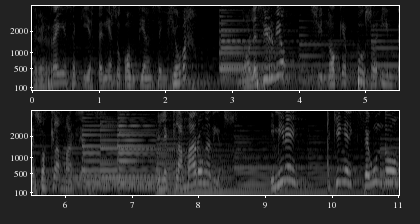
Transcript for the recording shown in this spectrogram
Pero el rey Ezequías tenía su confianza en Jehová. No le sirvió, sino que puso y empezó a clamarle a Dios. Y le clamaron a Dios. Y mire, aquí en el segundo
